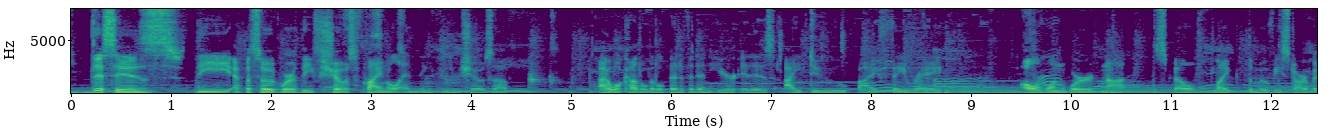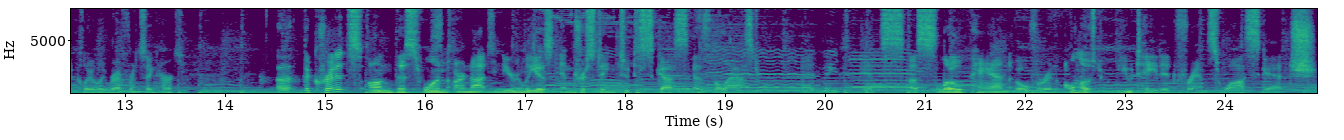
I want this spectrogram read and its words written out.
This is the episode where the show's final ending theme shows up. I will cut a little bit of it in here. It is I Do by Fayray. All one word, not spelled like the movie star, but clearly referencing her. Uh, the credits on this one are not nearly as interesting to discuss as the last ending. It's a slow pan over an almost mutated Francois sketch.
